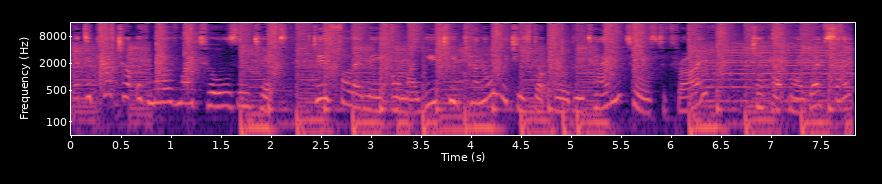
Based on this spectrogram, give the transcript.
But to catch up with more of my tools and tips, do follow me on my YouTube channel, which is Dr. Audrey Tang, Tools to Thrive. Check out my website,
